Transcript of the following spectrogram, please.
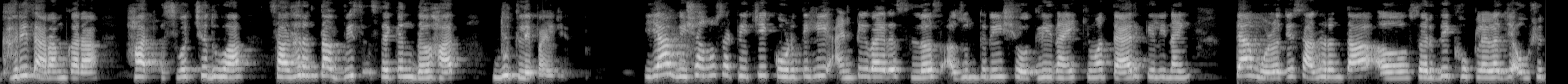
घरीच आराम करा. हात स्वच्छ धुवा. साधारणतः वीस सेकंद हात धुतले पाहिजेत. या विषाणूसाठीची कोणतीही अँटीव्हायरस लस अजून तरी शोधली नाही किंवा तयार केली नाही. त्यामुळं जे साधारणतः सर्दी खोकल्याला जे औषध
